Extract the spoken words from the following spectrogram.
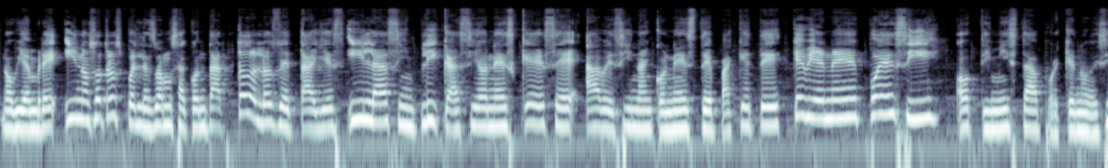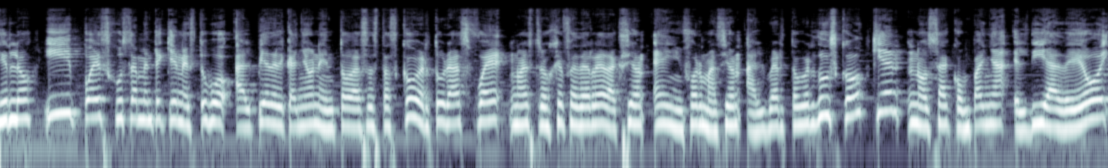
noviembre. Y nosotros pues les vamos a contar todos los detalles y las implicaciones que se avecinan con este paquete que viene pues sí optimista, por qué no decirlo. Y pues justamente quien estuvo al pie del cañón en todas estas coberturas fue nuestro jefe de redacción e información Alberto Verduzco, quien nos acompaña el día de hoy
